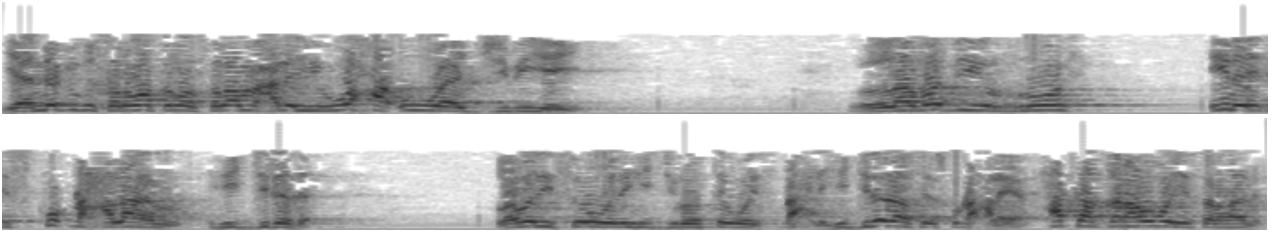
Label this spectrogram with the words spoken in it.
yaa nebigu salawatullahi wasalaamu calayhi waxa uu waajibiyey labadii ruux inay isku dhaxlaan hijrada. Labadii soo wada hijrootay way isdhaxli hijradaasay isku dhaxlayaan. Xataa qaraabo bayaysan ahaanin.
